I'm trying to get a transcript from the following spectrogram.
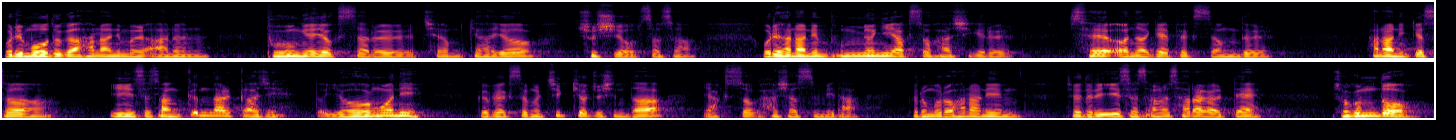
우리 모두가 하나님을 아는 부흥의 역사를 체험케 하여 주시옵소서. 우리 하나님 분명히 약속하시기를 새 언약의 백성들 하나님께서 이 세상 끝날까지 또 영원히 그 백성을 지켜 주신다 약속하셨습니다. 그러므로 하나님 저희들이 이 세상을 살아갈 때 조금도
